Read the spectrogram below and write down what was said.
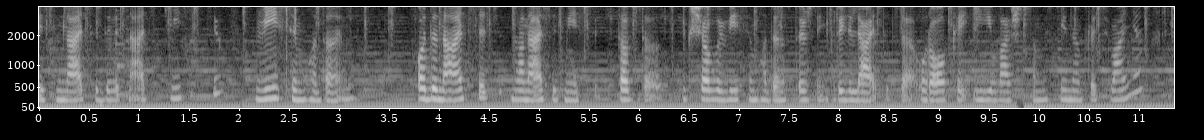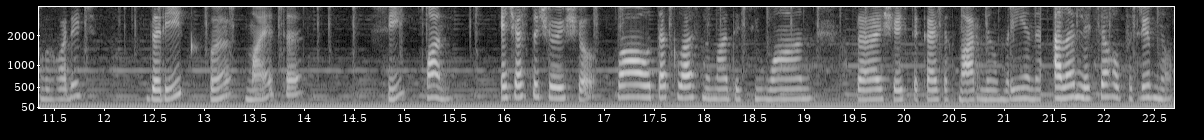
18-19 місяців, 8 годин. 11-12 місяців. Тобто, якщо ви 8 годин в тиждень приділяєте це уроки і ваше самостійне опрацювання, виходить, за рік ви маєте C1. Я часто чую, що вау, так класно мати C1, це щось таке захмарне, омріяне. Але для цього потрібно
